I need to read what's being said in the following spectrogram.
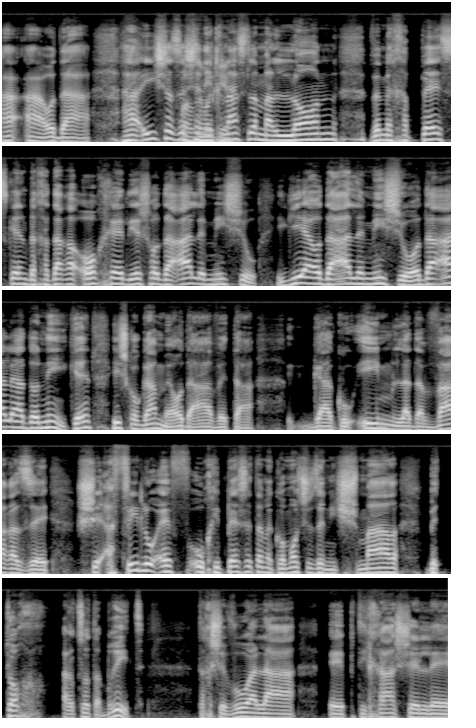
ההודעה. האיש הזה שנכנס למלון ומחפש, כן, בחדר האוכל, יש הודעה למישהו. הגיעה הודעה למישהו, הודעה לאדוני, כן? אישקו גם מאוד אהב את ה... געגועים לדבר הזה, שאפילו איפה הוא חיפש את המקומות שזה נשמר בתוך ארצות הברית. תחשבו על הפתיחה של אה,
